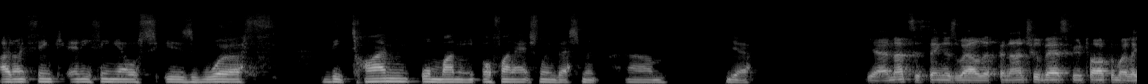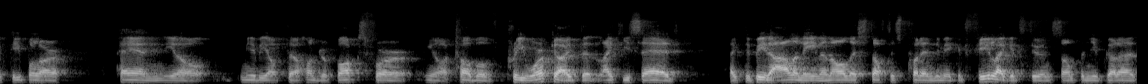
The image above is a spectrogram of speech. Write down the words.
I don't think anything else is worth the time or money or financial investment. Um, yeah. Yeah, and that's the thing as well. The financial investment you're talking about, like people are paying, you know, maybe up to a hundred bucks for you know a tub of pre-workout that, like you said, like the beta alanine and all this stuff that's put in to make it feel like it's doing something. You've got a,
